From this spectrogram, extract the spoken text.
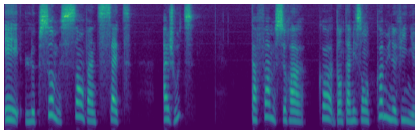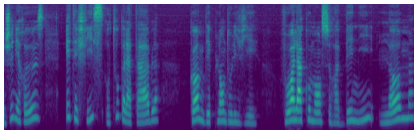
Et le psaume 127 ajoute Ta femme sera dans ta maison comme une vigne généreuse, et tes fils autour de la table comme des plants d'olivier. Voilà comment sera béni l'homme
